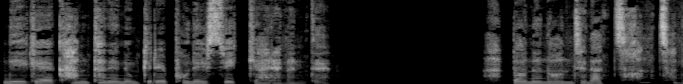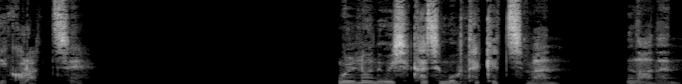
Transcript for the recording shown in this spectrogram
네게 감탄의 눈길을 보낼 수 있게 하려는 듯 너는 언제나 천천히 걸었지. 물론 의식하지 못했겠지만 너는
